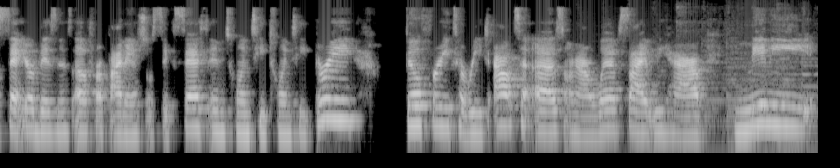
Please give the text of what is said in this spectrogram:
set your business up for financial success in 2023 feel free to reach out to us on our website. We have many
